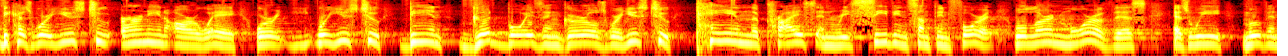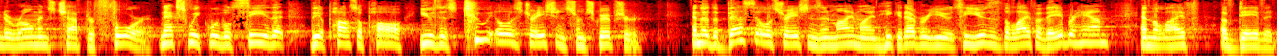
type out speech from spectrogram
Because we're used to earning our way. We're, we're used to being good boys and girls. We're used to paying the price and receiving something for it. We'll learn more of this as we move into Romans chapter 4. Next week, we will see that the Apostle Paul uses two illustrations from Scripture and they're the best illustrations in my mind he could ever use. He uses the life of Abraham and the life of David,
